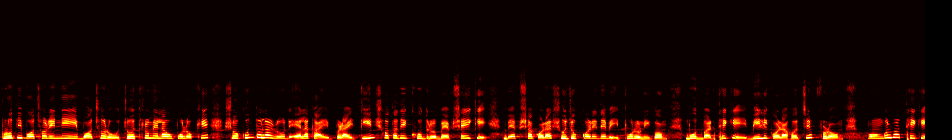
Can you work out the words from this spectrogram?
প্রতি বছরের নিয়ে এই বছরও চৈত্র মেলা উপলক্ষে শকুন্তলা রোড এলাকায় প্রায় তিন শতাধিক ক্ষুদ্র ব্যবসায়ীকে ব্যবসা করার সুযোগ করে দেবে পুর নিগম। বুধবার থেকে বিলি করা হচ্ছে ফর্ম। মঙ্গলবার থেকে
